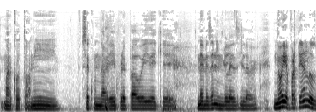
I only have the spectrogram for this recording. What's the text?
marcó toda mi secundaria y prepa, güey, de que memes en inglés y la... No, y aparte eran los...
